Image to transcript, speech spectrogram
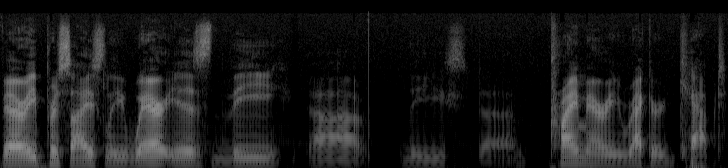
very precisely where is the uh, the uh, primary record kept,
